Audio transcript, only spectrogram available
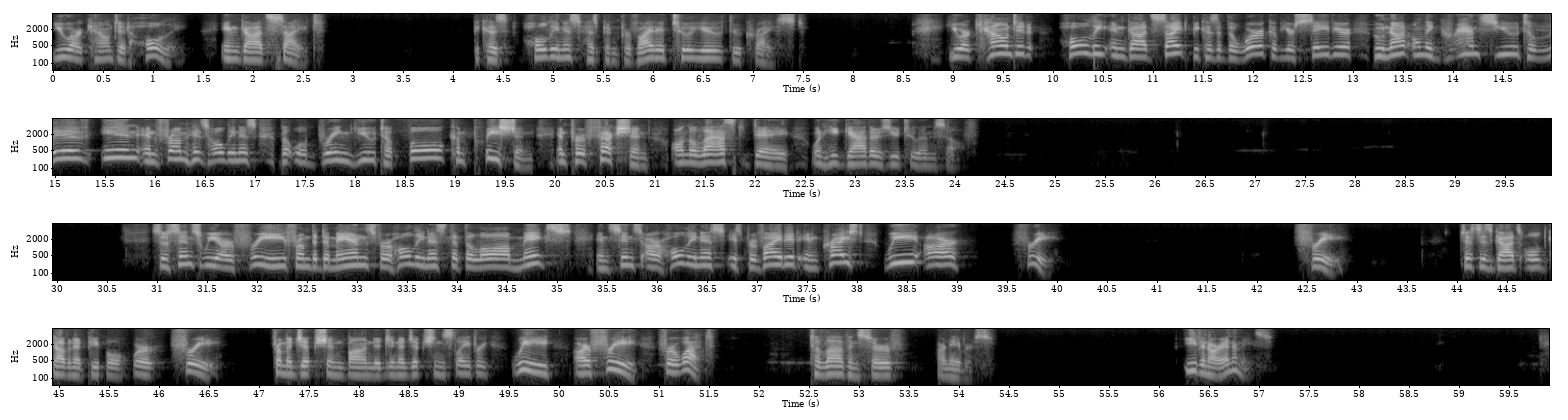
you are counted holy in God's sight because holiness has been provided to you through Christ. You are counted holy in God's sight because of the work of your Savior, who not only grants you to live in and from his holiness, but will bring you to full completion and perfection on the last day when he gathers you to himself. So, since we are free from the demands for holiness that the law makes, and since our holiness is provided in Christ, we are free. Free. Just as God's old covenant people were free from Egyptian bondage and Egyptian slavery, we are free for what? To love and serve our neighbors, even our enemies.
